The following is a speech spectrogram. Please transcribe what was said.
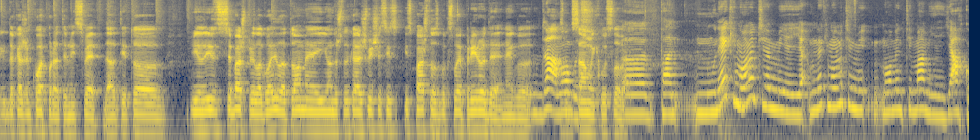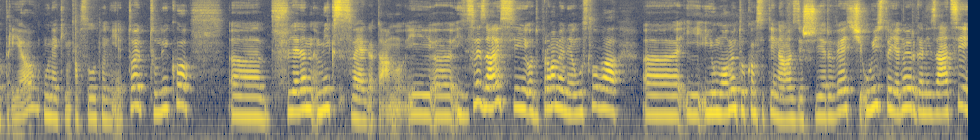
da kažem, korporativni svet? Da li ti je to... Ili si se baš prilagodila tome i onda što kažeš više si ispaštao zbog svoje prirode nego da, zbog samih uslova? Uh, pa u nekim momentima mi je, u nekim momentima, momentima mi je jako prijao, u nekim apsolutno nije. To je toliko uh, jedan miks svega tamo i, uh, i sve zavisi od promene uslova i, i u momentu u kom se ti nalaziš, jer već u istoj jednoj organizaciji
